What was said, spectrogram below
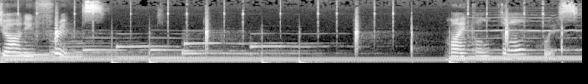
Jonny Fritz, Michael Dahlquist,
